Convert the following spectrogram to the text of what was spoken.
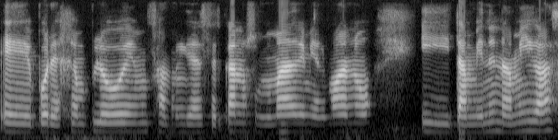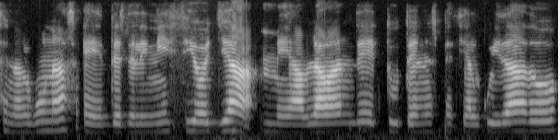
Eh, por ejemplo, en familiares cercanos, mi madre, mi hermano y también en amigas, en algunas, eh, desde el inicio ya me hablaban de tú ten especial cuidado,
